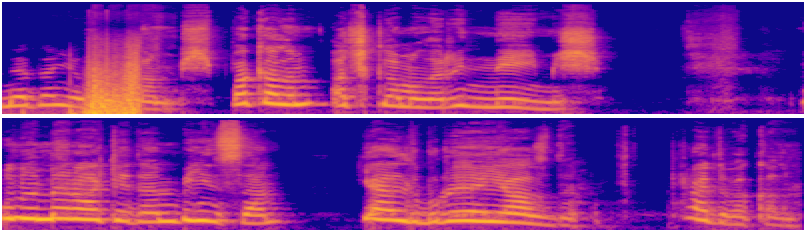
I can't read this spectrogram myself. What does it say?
Neden yasaklanmış? Bakalım açıklamaları neymiş? Bunu merak eden bir insan geldi buraya yazdı. Hadi bakalım.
